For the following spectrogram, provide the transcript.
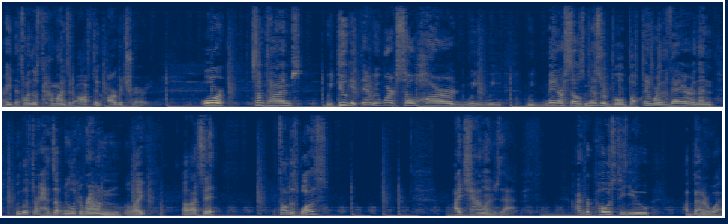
right? That's why those timelines are often arbitrary. Or sometimes we do get there. We work so hard. We we we made ourselves miserable, but and we're there, and then we lift our heads up and we look around and we're like, oh, that's it. That's all this was. I challenge that. I propose to you a better way.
